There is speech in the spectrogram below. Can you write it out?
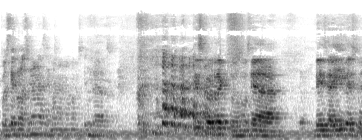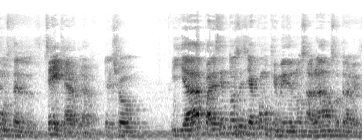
Pues te conocieron una semana, no. Es correcto, o sea, desde ahí ves cómo está el, Sí, claro, claro. el show. Y ya para ese entonces ya como que medio nos hablábamos otra vez,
